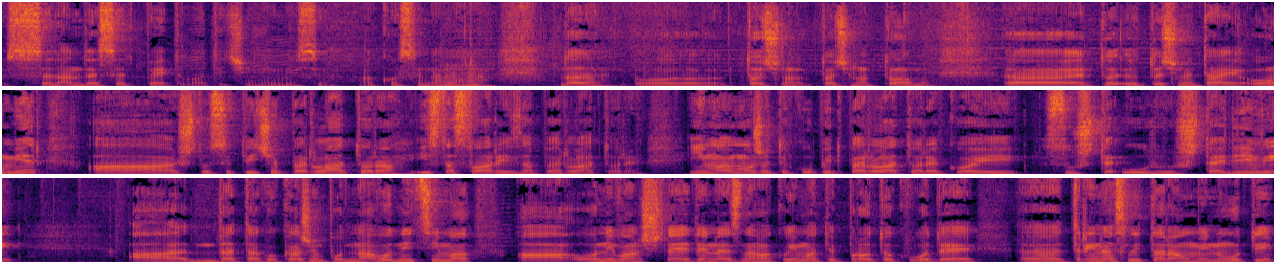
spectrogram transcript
75 vati čini mi se, ako se ne varam. Da, da, o, točno, točno tome. E, to, točno je taj omjer. A što se tiče perlatora, ista stvar je i za perlatore. Ima, možete kupiti perlatore koji su šte, uštedljivi, a da tako kažem pod navodnicima, a oni vam štede, ne znam, ako imate protok vode e, 13 litara u minuti,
